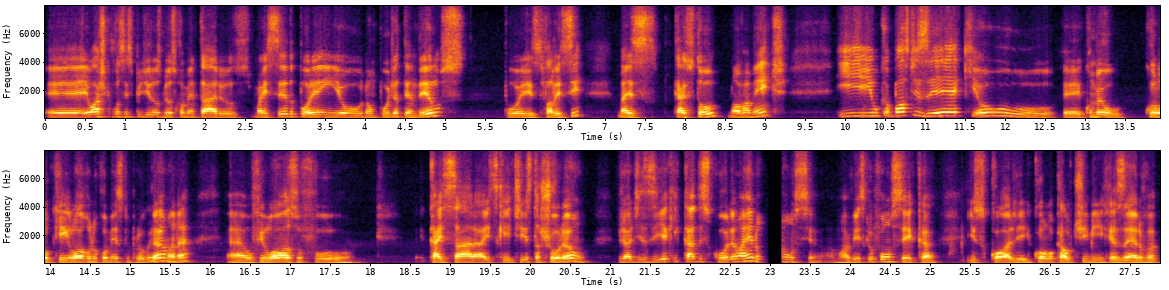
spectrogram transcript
É, eu acho que vocês pediram os meus comentários mais cedo, porém eu não pude atendê-los, pois faleci, mas cá estou novamente. E o que eu posso dizer é que eu, é, como eu coloquei logo no começo do programa, né? É, o filósofo Caissara, skatista chorão, já dizia que cada escolha é uma renúncia. Uma vez que o Fonseca escolhe colocar o time reserva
